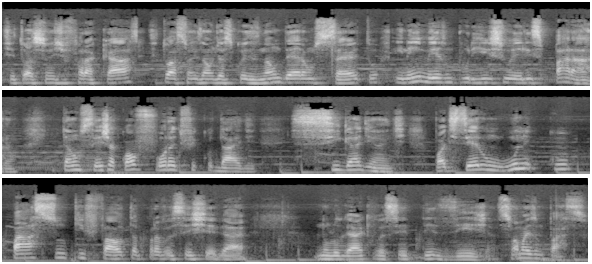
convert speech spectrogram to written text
situações de fracasso, situações onde as coisas não deram certo e nem mesmo por isso eles pararam. Então, seja qual for a dificuldade, siga adiante. Pode ser um único passo que falta para você chegar no lugar que você deseja. Só mais um passo.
